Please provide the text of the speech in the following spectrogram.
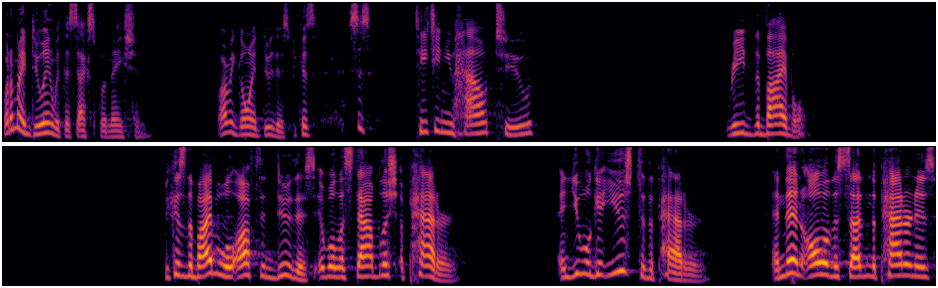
What am I doing with this explanation? Why are we going through this? Because this is teaching you how to read the Bible. Because the Bible will often do this, it will establish a pattern, and you will get used to the pattern. And then all of a sudden, the pattern is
